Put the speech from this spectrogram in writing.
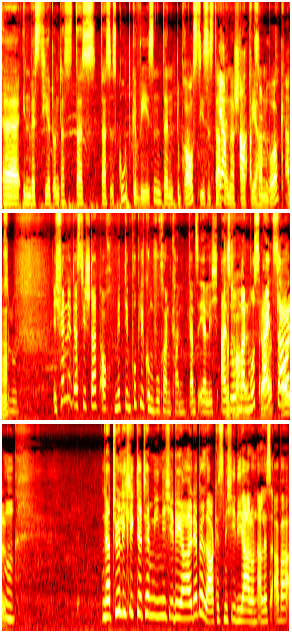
äh, investiert und das, das, das ist gut gewesen, denn du brauchst dieses Dach ja, in einer Stadt absolut, wie Hamburg. Absolut. Ja. Ich finde, dass die Stadt auch mit dem Publikum wuchern kann, ganz ehrlich. Also Total. man muss ja, eins toll. sagen. Natürlich liegt der Termin nicht ideal, der Belag ist nicht ideal und alles, aber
